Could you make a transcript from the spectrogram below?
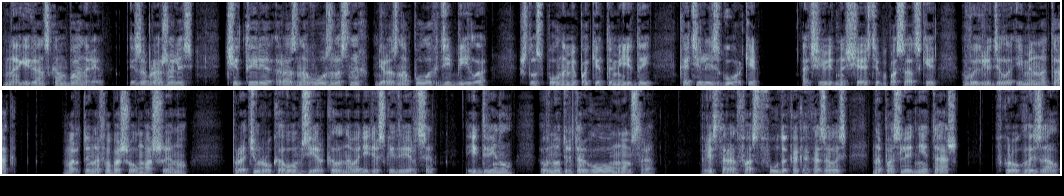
На гигантском баннере изображались четыре разновозрастных и разнополых дебила, что с полными пакетами еды катились с горки. Очевидно, счастье по-посадски выглядело именно так. Мартынов обошел машину, протер рукавом зеркало на водительской дверце и двинул внутрь торгового монстра. В ресторан фастфуда, как оказалось, на последний этаж, в круглый зал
